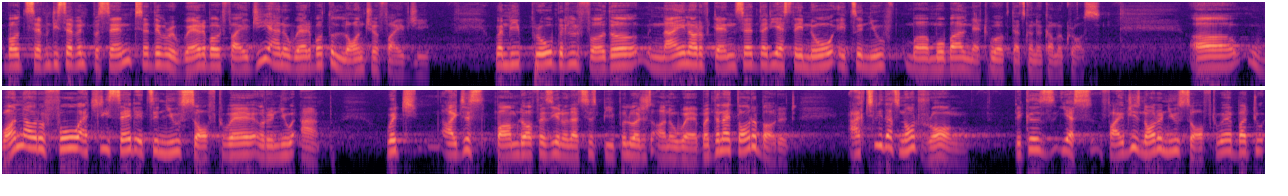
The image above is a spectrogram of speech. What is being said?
About 77% said they were aware about 5G and aware about the launch of 5G. When we probe a little further, 9 out of 10 said that yes, they know it's a new uh, mobile network that's going to come across. Uh, one out of four actually said it's a new software or a new app, which I just palmed off as, you know, that's just people who are just unaware. But then I thought about it. Actually, that's not wrong. Because yes, 5G is not a new software, but to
